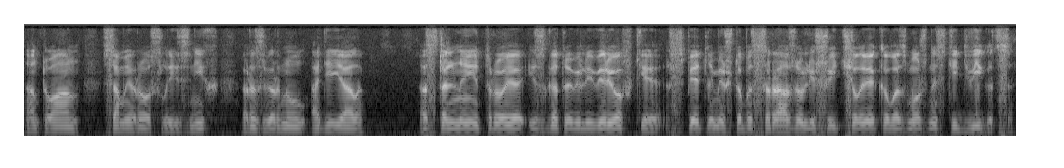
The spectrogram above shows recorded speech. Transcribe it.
Антуан, самый рослый из них, развернул одеяло. Остальные трое изготовили веревки с петлями, чтобы сразу лишить человека возможности двигаться.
